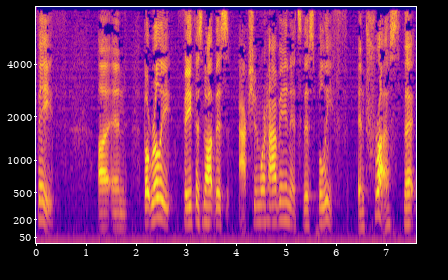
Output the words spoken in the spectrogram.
faith, uh, and but really, faith is not this action we're having; it's this belief and trust that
